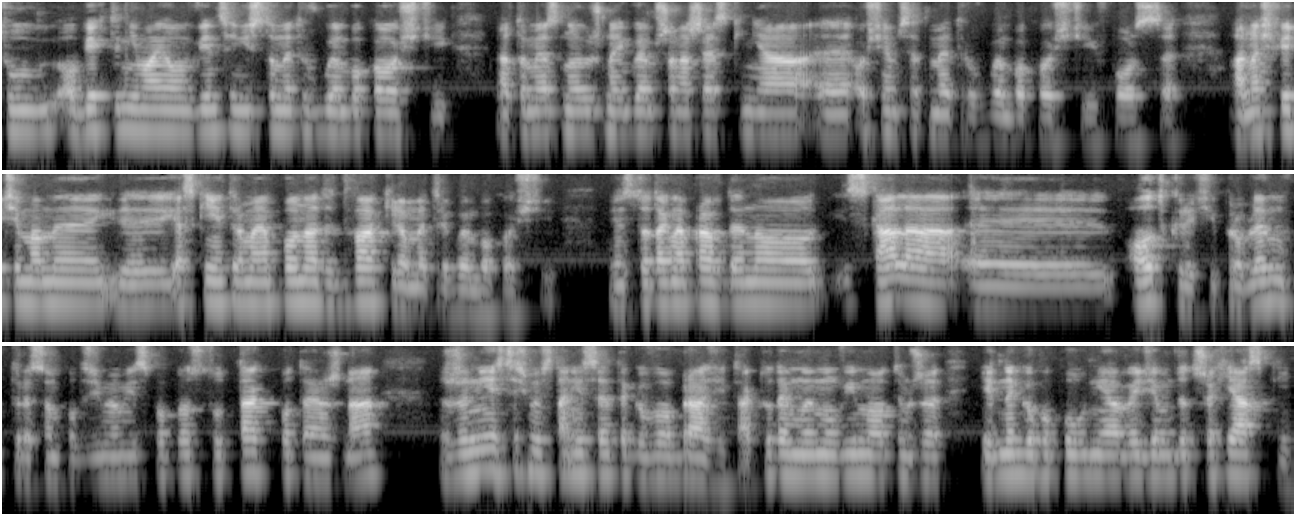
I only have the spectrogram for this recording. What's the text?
tu obiekty nie mają więcej niż 100 metrów głębokości, natomiast no już najgłębsza nasza jaskinia e, 800 metrów głębokości w Polsce, a na świecie mamy e, jaskinie, które mają ponad 2 km głębokości. Więc to tak naprawdę no, skala y, odkryć i problemów, które są pod ziemią, jest po prostu tak potężna, że nie jesteśmy w stanie sobie tego wyobrazić. Tak? Tutaj my mówimy o tym, że jednego popołudnia wejdziemy do trzech jaskiń,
